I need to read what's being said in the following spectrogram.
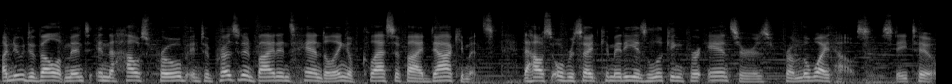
A new development in the House probe into President Biden's handling of classified documents. The House Oversight Committee is looking for answers from the White House. Stay tuned.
